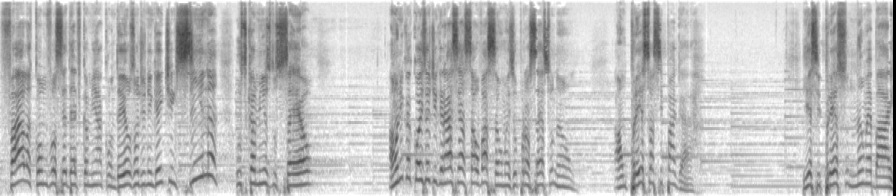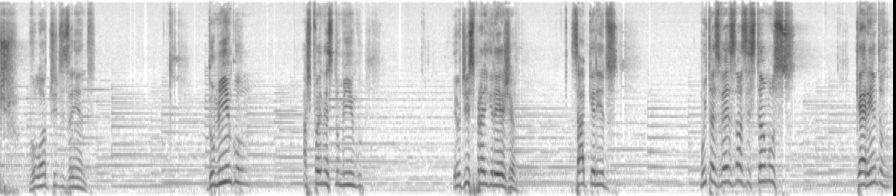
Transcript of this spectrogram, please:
fala como você deve caminhar com Deus, onde ninguém te ensina os caminhos do céu. A única coisa de graça é a salvação, mas o processo não. Há um preço a se pagar. E esse preço não é baixo, vou logo te dizendo. Domingo, acho que foi nesse domingo, eu disse para a igreja, sabe, queridos, muitas vezes nós estamos querendo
